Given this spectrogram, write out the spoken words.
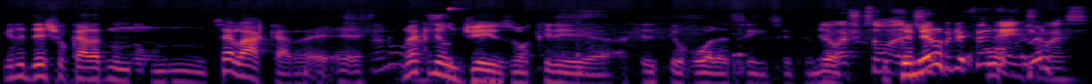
Ele deixa o cara num, num- sei lá, cara. é- é- não não é que nem um Jason, aquele, aquele terror assim, você entendeu? Eu acho que são O é primeiro- tipo diferente, o primeiro- mas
